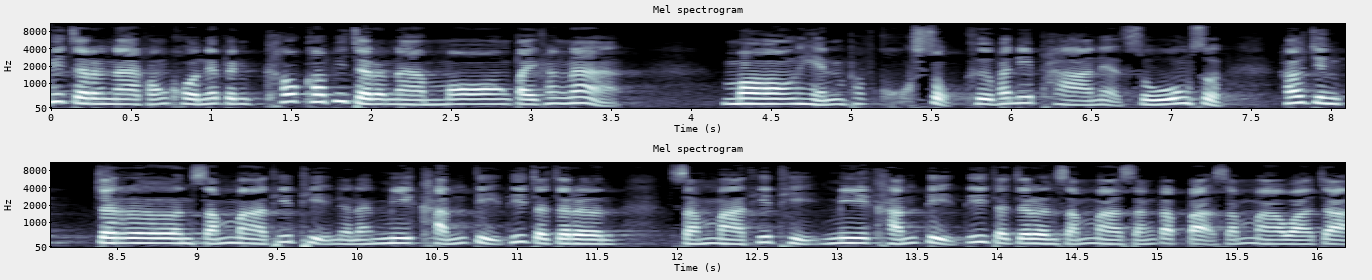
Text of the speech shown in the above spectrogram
พิจารณาของคนเนี่ยเป็นเขาเขาพิจารณามองไปข้างหน้า มองเห็นสุขคือพระนิพพานเนี่ยสูงสุดเขาจึงเจริญสัมมาทิฏฐิเนี่ยนะมีขันติที่จะเจริญสัมมาทิฏฐิ มีขันติที่จะเจริญสัมมาสังกัปปะ สัมมาวาจา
